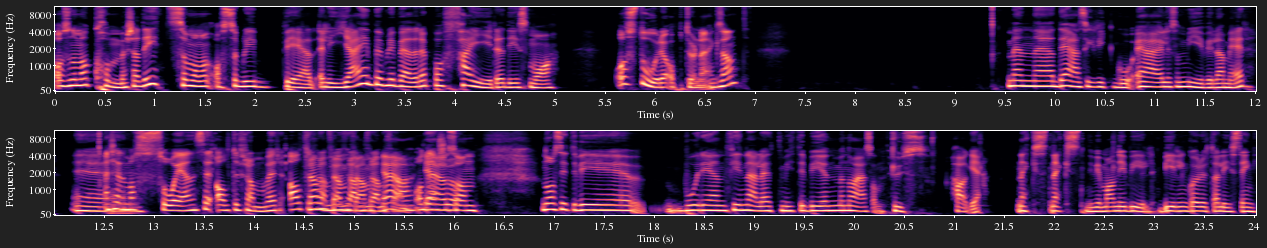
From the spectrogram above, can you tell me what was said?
Og så når man kommer seg dit, så må man også bli bedre, eller jeg bør bli bedre på å feire de små og store oppturene, ikke sant? Men eh, det er jeg sikkert ikke god. Jeg er liksom mye vil ha mer. Eh, Jeg kjenner meg så igjen. Ser alltid framover. Alltid Fram, fram, fram, fram, Ja, ja. Det er jo så sånn, nå sitter vi, bor i en fin leilighet midt i byen, men nå er jeg sånn, hus, hage, next, next, vi må ha ny bil, bilen går ut av leasing,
